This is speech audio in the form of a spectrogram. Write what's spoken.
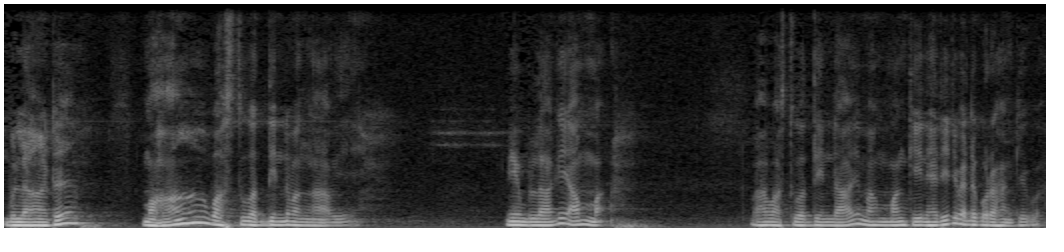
බුලාට මහා වස්තුවක් දෙන්න මං ආවේ. මේ උඹලාගේ අම්මා. මහා වස්තුවක් දෙන්න ආවේ මං මං කියන හැටියට වැඩ කරහන් කිව්වා.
